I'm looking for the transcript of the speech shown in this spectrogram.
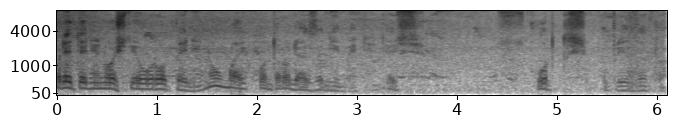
prietenii noștri europeni. Nu mai controlează nimeni. Deci, scurt și cuprinzător.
